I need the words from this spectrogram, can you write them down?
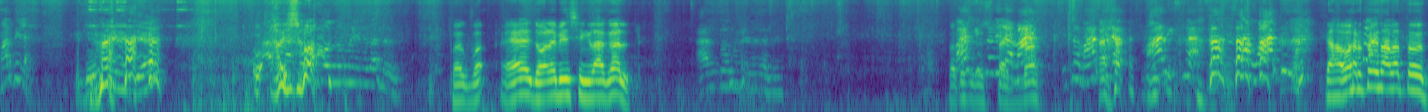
मार दिला दोन महिन्याची आहे? ओ, आयुष्य. आज दोन महिने झालं. बघ बघ. ए डोळे बी शिंग लागल. घाबरतोय झाला. तोच. बघ.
